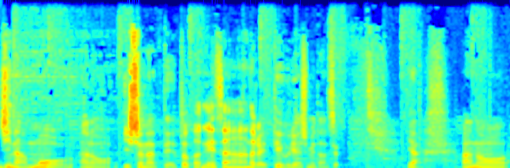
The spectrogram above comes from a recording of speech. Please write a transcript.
次男も、あの、一緒になって、トカゲさんとか言って振り始めたんですよ。いや、あの、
